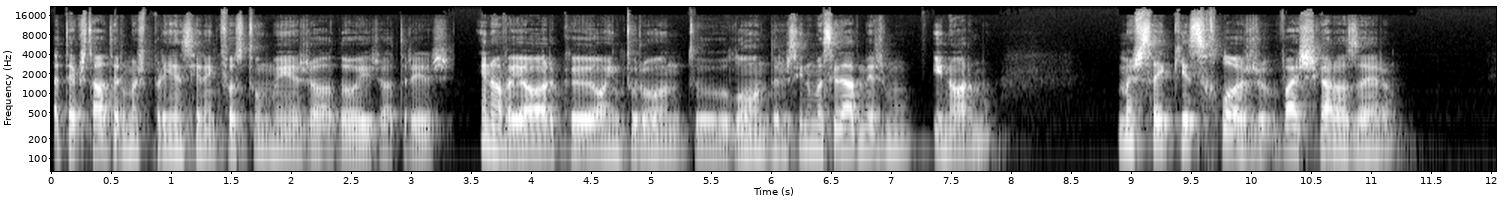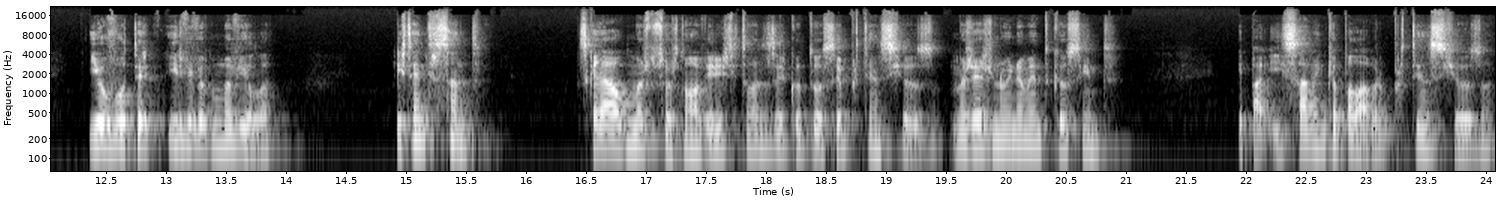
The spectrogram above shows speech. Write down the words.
Até gostava de ter uma experiência nem que fosse de um mês ou dois ou três em Nova York ou em Toronto, Londres, assim numa cidade mesmo enorme, mas sei que esse relógio vai chegar ao zero e eu vou ter que ir viver para uma vila. Isto é interessante. Se calhar algumas pessoas estão a ouvir isto e estão a dizer que eu estou a ser pretencioso, mas é genuinamente o que eu sinto. E pá, e sabem que a palavra pretencioso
